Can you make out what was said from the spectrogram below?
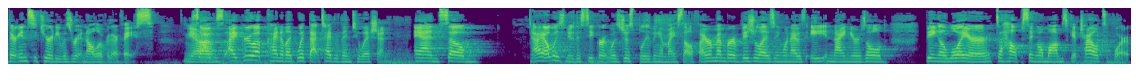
their insecurity was written all over their face. Yeah. So I, was, I grew up kind of like with that type of intuition. And so I always knew the secret was just believing in myself. I remember visualizing when I was eight and nine years old being a lawyer to help single moms get child support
